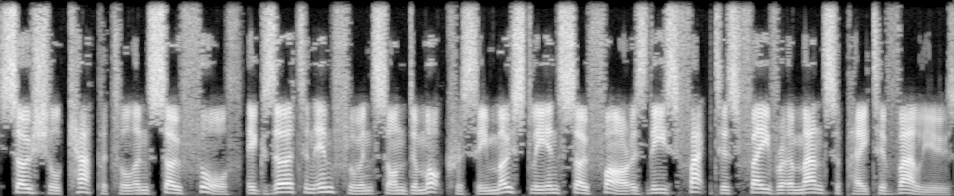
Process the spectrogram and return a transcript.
social capital and so forth exert an influence on democracy mostly insofar as these factors favor emancipative values.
